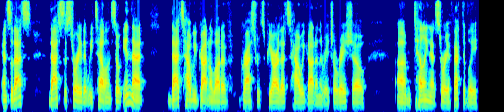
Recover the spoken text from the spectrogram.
And so that's that's the story that we tell. And so in that, that's how we've gotten a lot of grassroots PR. That's how we got on the Rachael Ray show, um, telling that story effectively.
